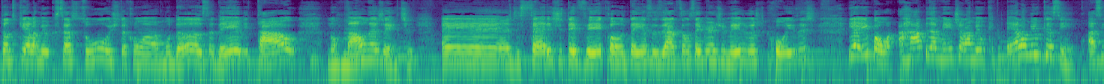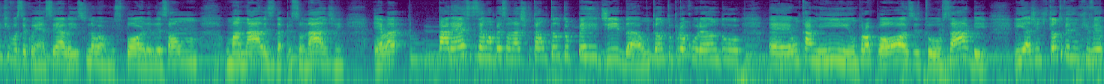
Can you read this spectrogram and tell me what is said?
Tanto que ela meio que se assusta com a mudança dele e tal. Normal, né, gente? É, de séries de TV, quando tem essas são sempre as mesmas coisas. E aí, bom, rapidamente ela meio que. Ela meio que assim, assim que você conhece ela, isso não é um spoiler, é só um, uma análise da personagem. ela parece ser uma personagem que tá um tanto perdida, um tanto procurando é, um caminho, um propósito, sabe? E a gente, tanto que a gente vê,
